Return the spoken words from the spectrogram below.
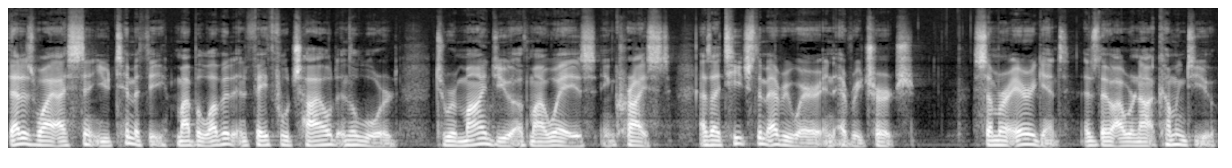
That is why I sent you Timothy, my beloved and faithful child in the Lord, to remind you of my ways in Christ, as I teach them everywhere in every church. Some are arrogant, as though I were not coming to you,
